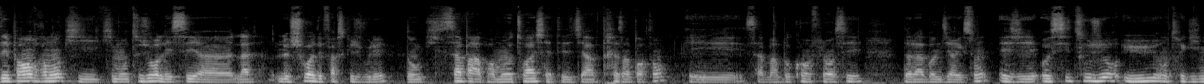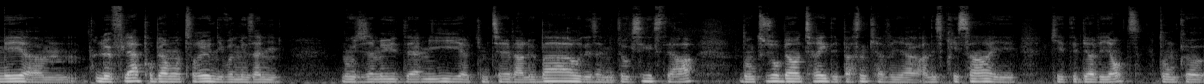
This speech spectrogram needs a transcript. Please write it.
Des parents vraiment qui, qui m'ont toujours laissé le choix de faire ce que je voulais. Donc ça par rapport à mon entourage, ça a été déjà très important et ça m'a beaucoup influencé dans la bonne direction. Et j'ai aussi toujours eu, entre guillemets, le flair pour bien m'entourer au niveau de mes amis. Donc j'ai jamais eu d'amis euh, qui me tiraient vers le bas ou des amis toxiques, etc. Donc toujours bien entouré avec des personnes qui avaient euh, un esprit sain et qui étaient bienveillantes. Donc euh,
